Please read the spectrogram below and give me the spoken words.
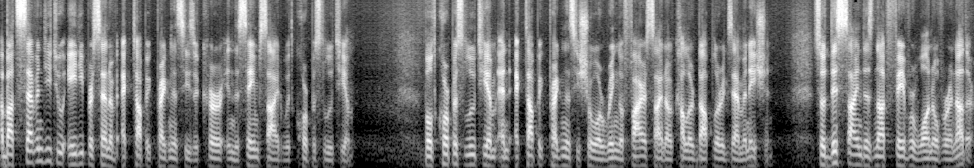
About 70 to 80% of ectopic pregnancies occur in the same side with corpus luteum. Both corpus luteum and ectopic pregnancy show a ring of fire sign on color Doppler examination. So this sign does not favor one over another.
